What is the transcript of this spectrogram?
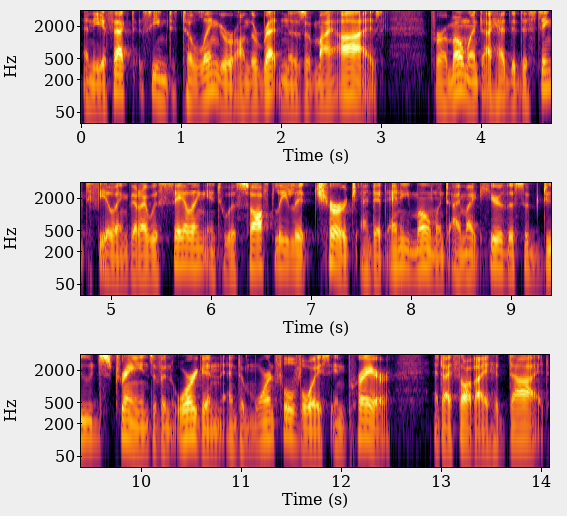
and the effect seemed to linger on the retinas of my eyes. For a moment I had the distinct feeling that I was sailing into a softly lit church, and at any moment I might hear the subdued strains of an organ and a mournful voice in prayer and I thought I had died.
